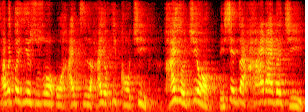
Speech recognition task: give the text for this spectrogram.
才会对耶稣说：“我孩子还有一口气，还有救，你现在还来得及，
